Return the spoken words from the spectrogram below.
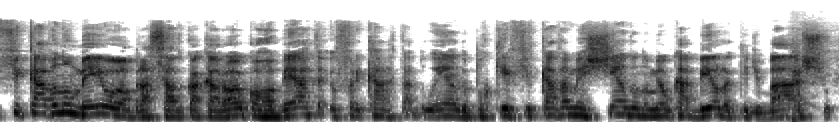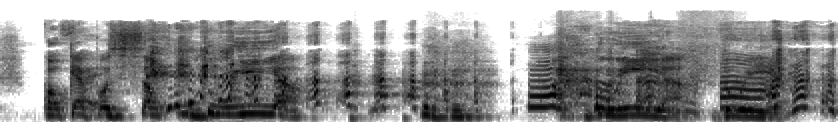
ficava no meio, abraçado com a Carol e com a Roberta. Eu falei, cara, tá doendo, porque ficava mexendo no meu cabelo aqui de baixo, qualquer Sei. posição, e doía. doía, doía.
